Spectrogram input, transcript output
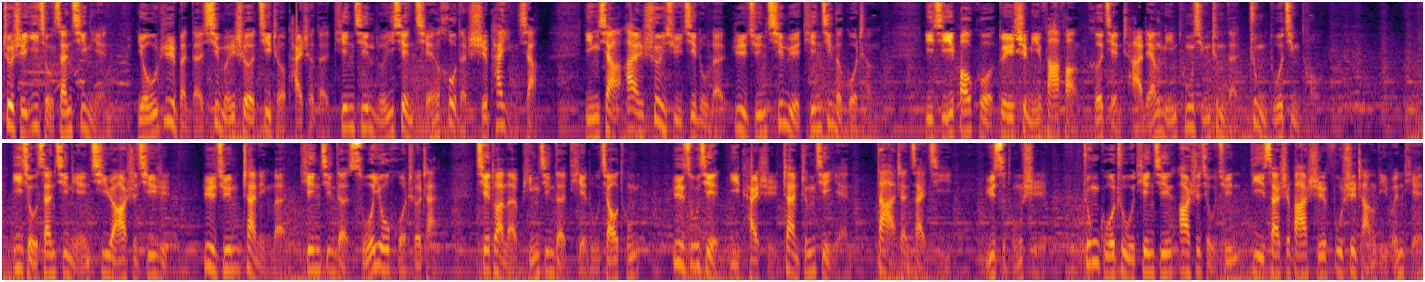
这是一九三七年由日本的新闻社记者拍摄的天津沦陷前后的实拍影像，影像按顺序记录了日军侵略天津的过程，以及包括对市民发放和检查良民通行证的众多镜头。一九三七年七月二十七日，日军占领了天津的所有火车站，切断了平津的铁路交通，日租界已开始战争戒严，大战在即。与此同时，中国驻天津二十九军第三十八师副师长李文田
